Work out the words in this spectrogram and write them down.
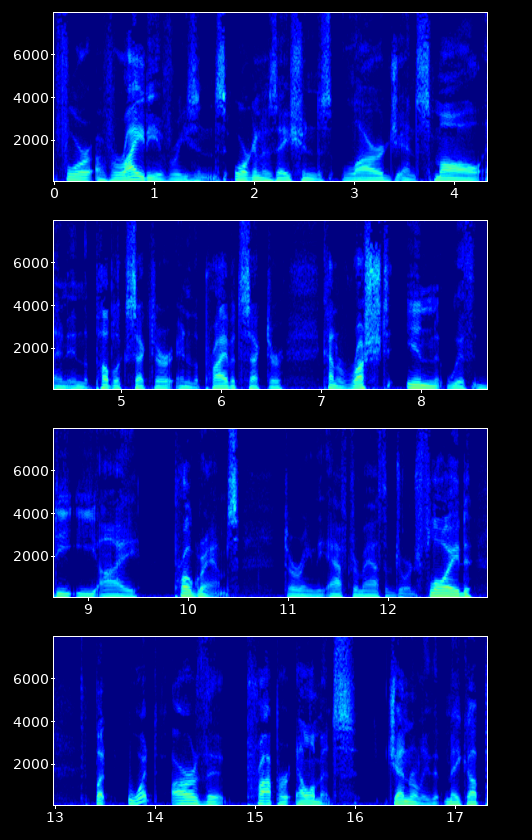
for a variety of reasons, organizations large and small, and in the public sector and in the private sector, kind of rushed in with DEI programs during the aftermath of George Floyd. But what are the proper elements generally that make up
